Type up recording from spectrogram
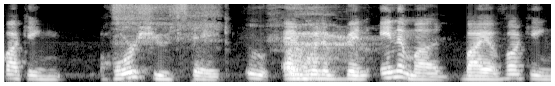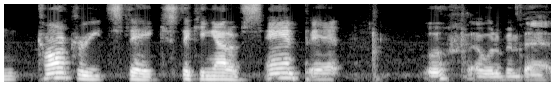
fucking horseshoe stake oof. and ah. would have been enemed by a fucking concrete stake sticking out of sand pit. Oof, that would have been bad.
